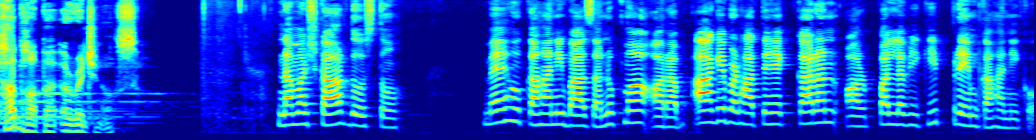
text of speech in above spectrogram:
Hubhopper Originals. नमस्कार दोस्तों, मैं हूँ कहानीबाज अनुपमा और अब आगे बढ़ाते हैं करण और पल्लवी की प्रेम कहानी को।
